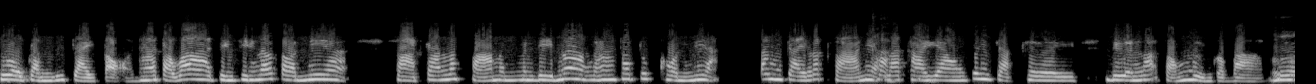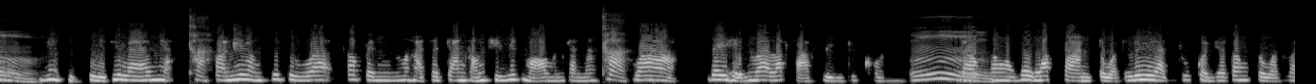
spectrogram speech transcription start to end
ช่วยกันวิจัยต่อนะ แต่ว่าจริง ๆ แล้วตอนเนี้ยศาสตร์การรักษามันมันดีมากนะ ถ้าทุกคนเนี่ย ตั้งใจรักษาเนี่ยค่ะราคายาซึ่งจากเคยเดือนละสองหมื่นกว่าบาทเมื่อมยี่สิบปีที่แล้วเนี่ยค่ะตอนนี้ลองคิดดูว่าก็เป็นมหัศจรรย์ของชีวิตหมอเหมือนกันนะค่ะว่าได้เห็นว่ารักษาฟรีทุกคนอืมแล้วก็ได้รับการตรวจเลือด ทุกคนจะต้องตรวจไว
